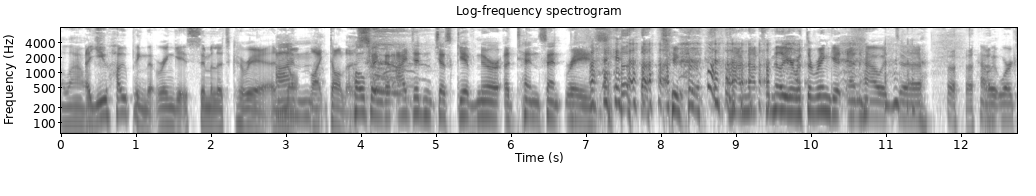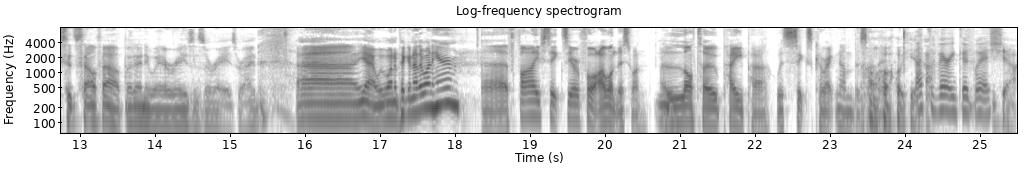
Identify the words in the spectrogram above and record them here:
allowance. Are you hoping that ringgit is similar to Korea and I'm not like dollars? hoping that I didn't just give Nur a 10 cent raise. to, I'm not familiar with the ringgit and how it uh, how it works itself out. But anyway, a raise is a raise, right? Uh, yeah, we want to pick another one here. Uh, five six zero four. I want this one. A lotto paper with six correct numbers on it. Mm. Oh, yeah. That's a very good wish. yeah.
